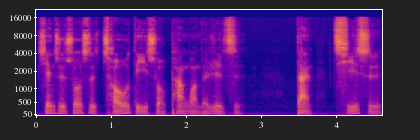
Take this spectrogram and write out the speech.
先知说是仇敌所盼望的日子，但其实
